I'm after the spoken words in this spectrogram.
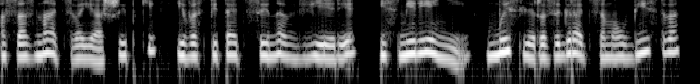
осознать свои ошибки и воспитать сына в вере и смирении. Мысль разыграть самоубийство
